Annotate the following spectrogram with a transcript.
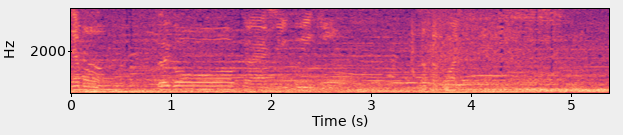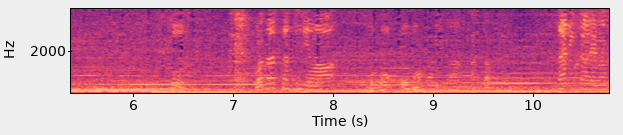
でもすごく怪しい。雰囲気ちょっと怖い。そう。私たちにはこのお守りがあった。何かあればこ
